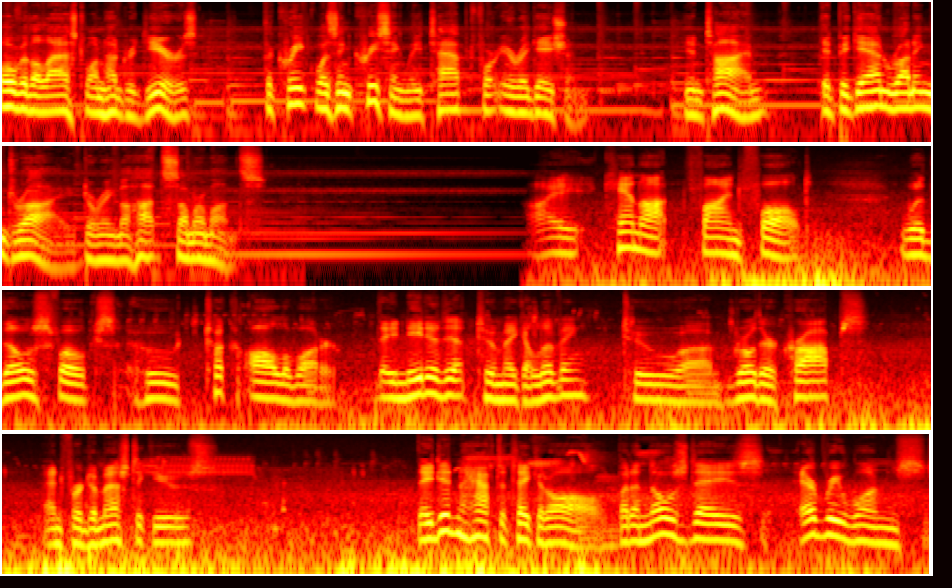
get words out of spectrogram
Over the last 100 years, the creek was increasingly tapped for irrigation, in time, it began running dry during the hot summer months. I cannot find fault with those folks who took all the water. They needed it to make a living, to uh, grow their crops, and for domestic use. They didn't have to take it all, but in those days, everyone's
